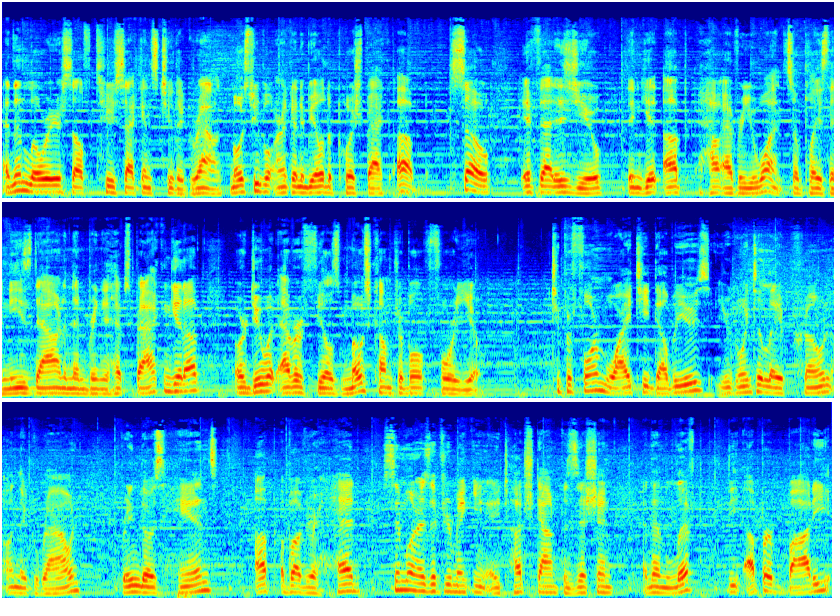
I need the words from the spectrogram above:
and then lower yourself two seconds to the ground. Most people aren't going to be able to push back up. So if that is you, then get up however you want. So place the knees down and then bring the hips back and get up, or do whatever feels most comfortable for you. To perform YTWs, you're going to lay prone on the ground, bring those hands up above your head, similar as if you're making a touchdown position, and then lift the upper body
